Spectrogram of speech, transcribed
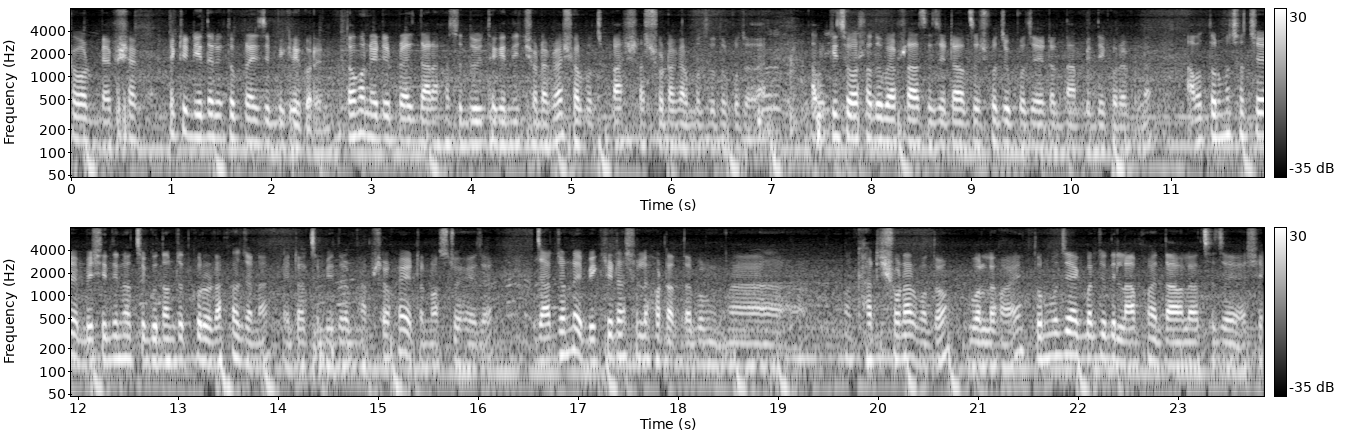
শহর ব্যবসা একটি নির্ধারিত প্রাইসে বিক্রি করেন। তখন এটির প্রাইস দাঁড়া হচ্ছে দুই থেকে তিনশো টাকা, সর্বোচ্চ পাঁচ, সাতশো টাকার পর্যন্ত বোঝা যায়। আবার কিছু অসাধু ব্যবসা আছে যেটা হচ্ছে সুযোগ বুঝে এটার দাম বৃদ্ধি করে ফেলে। আবার তরমুজ হচ্ছে বেশি দিন হচ্ছে গুদামজাত করে রাখা যায় না, এটা হচ্ছে ভিতরে ভাবসা হয়ে এটা নষ্ট হয়ে যায়। যার জন্য বিক্রিটা আসলে হঠাৎ এবং খাঁটি সোনার মতো বললে হয়। তরমুজে একবার যদি লাভ হয় তাহলে হচ্ছে যে সে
